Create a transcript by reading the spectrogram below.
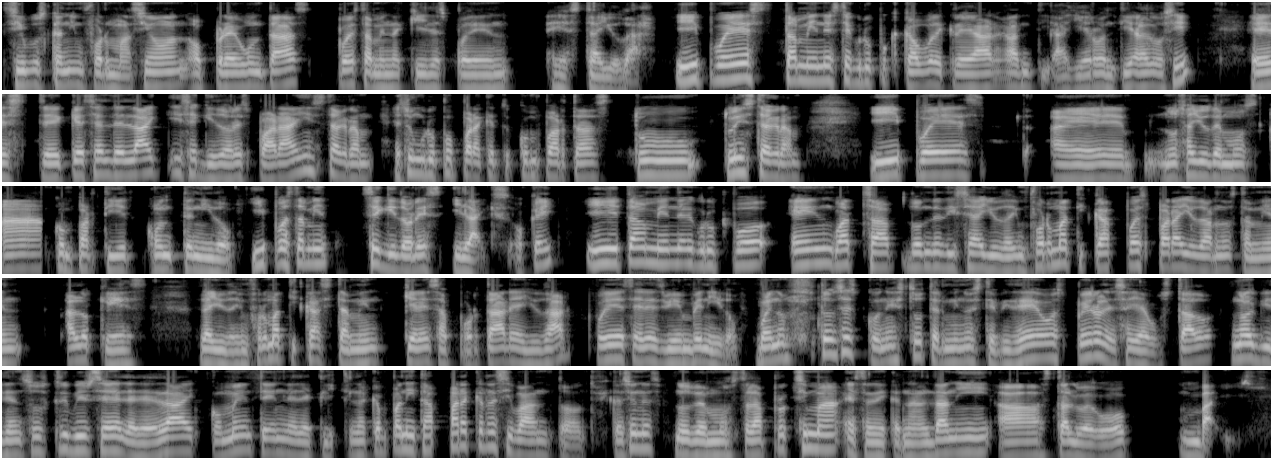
si buscan información o preguntas pues también aquí les pueden este, ayudar. Y pues también este grupo que acabo de crear ayer o antier, algo así, este, que es el de like y seguidores para Instagram. Es un grupo para que tú compartas tu, tu Instagram y pues eh, nos ayudemos a compartir contenido y pues también seguidores y likes, ¿ok? Y también el grupo en WhatsApp donde dice ayuda informática, pues para ayudarnos también a lo que es la ayuda informática. Si también quieres aportar y ayudar, pues eres bienvenido. Bueno, entonces con esto termino este video. Espero les haya gustado. No olviden suscribirse, le den like, comenten, le clic en la campanita para que reciban todas notificaciones. Nos vemos hasta la próxima. Está en el canal Dani. Hasta luego. Bye.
